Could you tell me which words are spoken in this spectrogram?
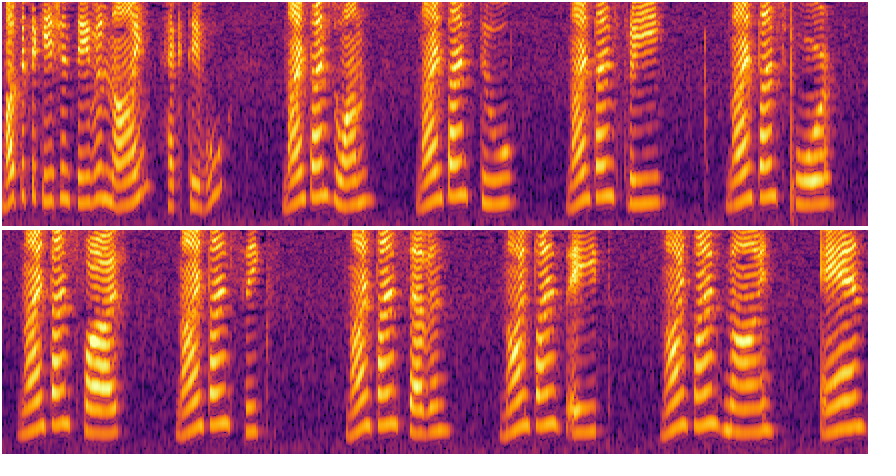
multiplication table 9 هكتبه 9 times 1 9 times 2 9 times 3 9 times 4 9 times 5 9 times 6 9 times 7 9 times 8 9 times 9 and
